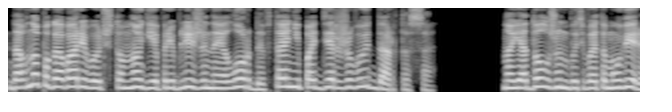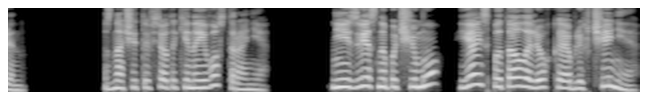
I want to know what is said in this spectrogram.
Давно поговаривают, что многие приближенные лорды втайне поддерживают Дартаса но я должен быть в этом уверен. Значит, ты все таки на его стороне? Неизвестно почему, я испытала легкое облегчение,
